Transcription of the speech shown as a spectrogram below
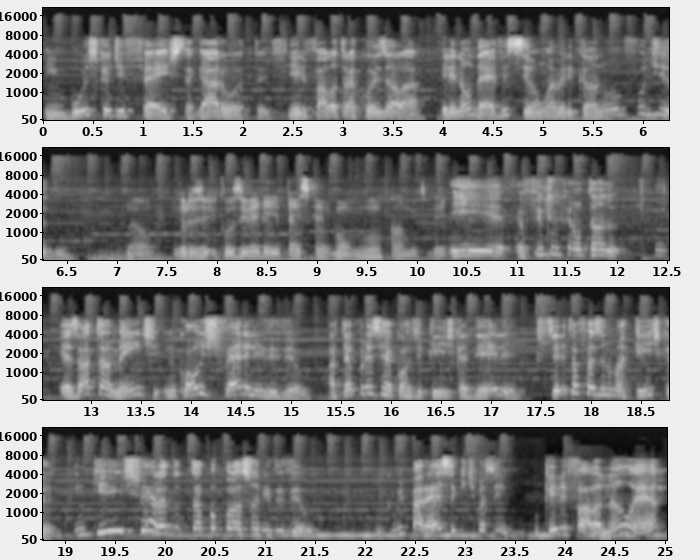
em busca de festa, garotas, e ele fala outra coisa lá, ele não deve ser um americano fudido. Não. Inclusive, ele até escreve. Bom, não vamos falar muito dele. E eu fico me perguntando exatamente em qual esfera ele viveu. Até por esse recorde de crítica dele, se ele tá fazendo uma crítica, em que esfera do- da população ele viveu? O que me parece é que, tipo assim, o que ele fala não é.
